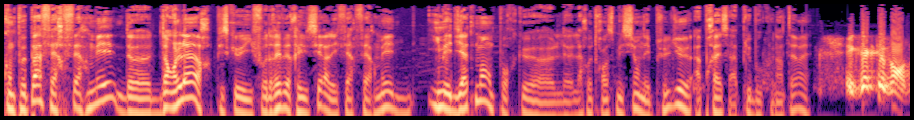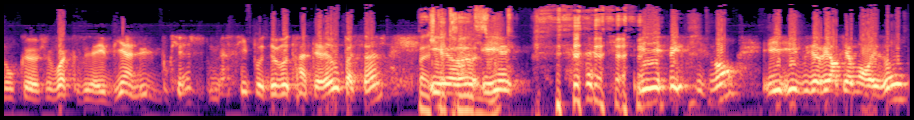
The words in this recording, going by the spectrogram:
qu'on peut pas faire fermer dans l'heure, puisqu'il faudrait réussir à les faire fermer immédiatement pour que euh, la, la retransmission n'ait plus lieu. Après, ça a plus beaucoup d'intérêt. Exactement. Donc, euh, je vois que vous avez bien lu le bouquin. Merci pour, de votre intérêt au passage. et, euh, et, et, effectivement, et, et, vous avez entièrement raison.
